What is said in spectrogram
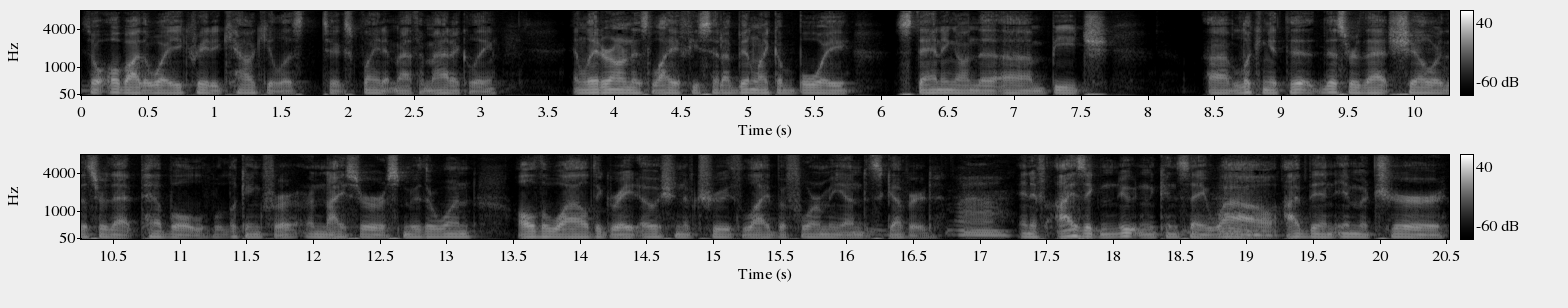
So, oh, by the way, he created calculus to explain it mathematically. And later on in his life, he said, "I've been like a boy standing on the um, beach." uh, looking at th- this or that shell or this or that pebble, looking for a nicer or smoother one. All the while, the great ocean of truth lie before me undiscovered. Wow. And if Isaac Newton can say, "Wow, I've been immature,"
